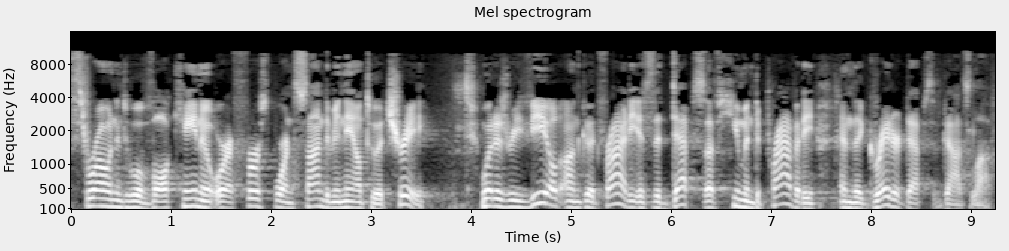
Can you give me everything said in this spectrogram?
thrown into a volcano or a firstborn son to be nailed to a tree. What is revealed on Good Friday is the depths of human depravity and the greater depths of God's love.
